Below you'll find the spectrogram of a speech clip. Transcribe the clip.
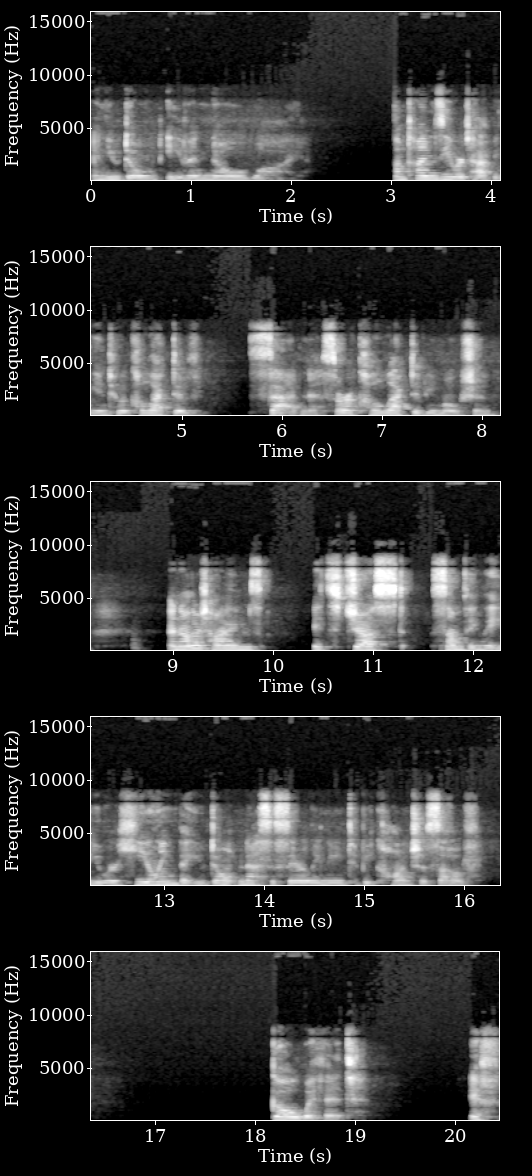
and you don't even know why. Sometimes you are tapping into a collective sadness or a collective emotion, and other times it's just something that you are healing that you don't necessarily need to be conscious of. Go with it. If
